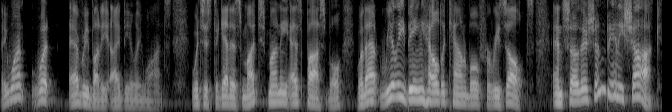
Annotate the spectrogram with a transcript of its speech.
They want what everybody ideally wants, which is to get as much money as possible without really being held accountable for results. And so there shouldn't be any shock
